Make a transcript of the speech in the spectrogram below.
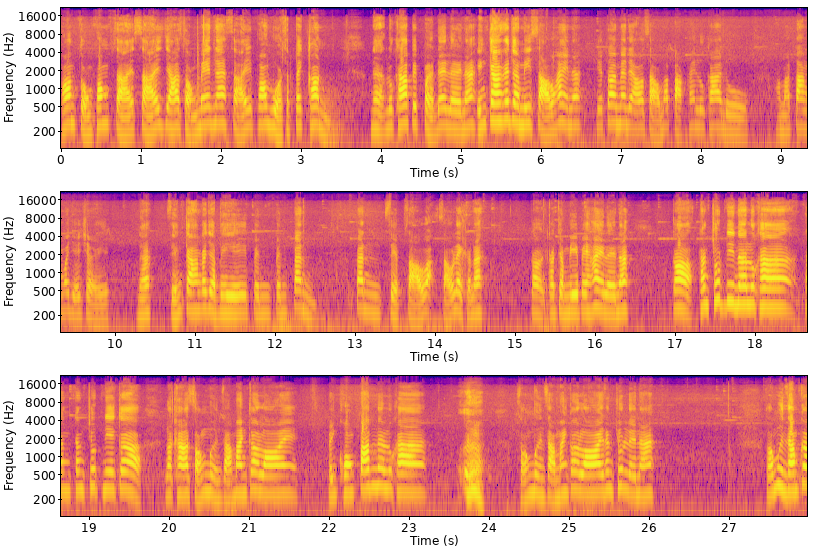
พร้อมส่งพร้อมสายสายยาว 2 เมตรนะ สายพร้อมหัวสเปคคอนเนี่ยลูกค้าไปเปิดได้เลยนะเสียงกลางก็จะมีเสาให้นะเดี๋ยต้อยไม่ได้เอาเสามาปักให้ลูกค้าดู เอามาตั้งไว้เฉยๆนะเสียงกลางก็จะมีเป็นเป็นแป้นแป้นเสียบเสาอะเสาเหล็กนะ ก็ก็จะมีไปให้เลยนะ ก็ทั้งชุดนี้นะลูกค้าทั้งทั้งชุดนี้ก็ราคา 23,900 เป็นโครงปั๊มนะลูกค้า23,900 ทั้งชุดเลยนะสองหมื่นสามก็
